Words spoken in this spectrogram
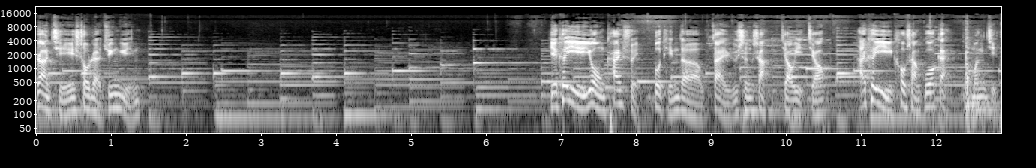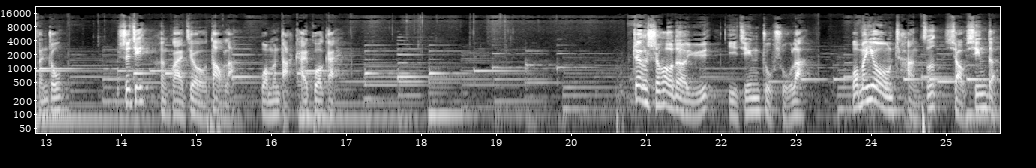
让其受热均匀。也可以用开水不停地在鱼身上浇一浇，还可以扣上锅盖焖几分钟。时间很快就到了，我们打开锅盖。这个时候的鱼已经煮熟了，我们用铲子小心地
